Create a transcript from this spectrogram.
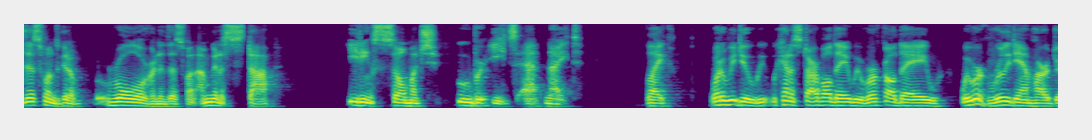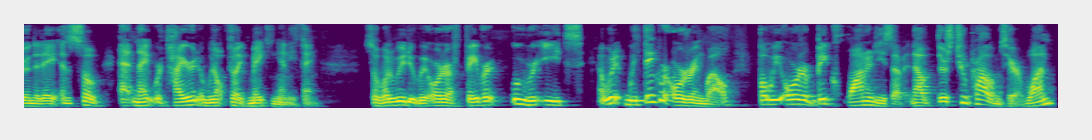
this one's going to roll over into this one. I'm going to stop eating so much Uber Eats at night. Like, what do we do? We, we kind of starve all day. We work all day. We work really damn hard during the day, and so at night we're tired and we don't feel like making anything. So what do we do? We order our favorite Uber Eats, and we, we think we're ordering well, but we order big quantities of it. Now, there's two problems here. One,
